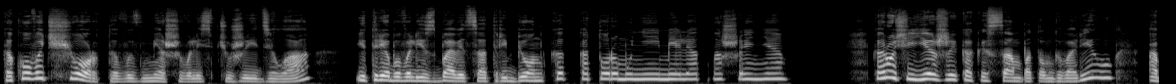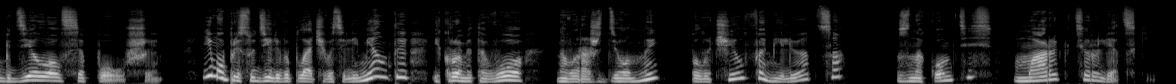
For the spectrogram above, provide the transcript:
«какого черта вы вмешивались в чужие дела и требовали избавиться от ребенка, к которому не имели отношения?» Короче, Ежи, как и сам потом говорил, обделался по уши. Ему присудили выплачивать элементы, и, кроме того, новорожденный получил фамилию отца. Знакомьтесь, Марек Терлецкий.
